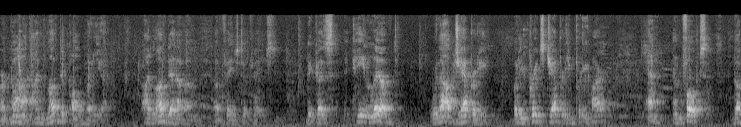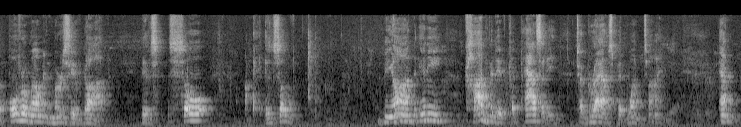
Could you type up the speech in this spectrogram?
are gone. I'd love to call Buddy up. I'd love to have a face to face because he lived without jeopardy, but he preached jeopardy pretty hard. And, and folks, the overwhelming mercy of God is so, is so beyond any cognitive capacity to grasp at one time. And,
